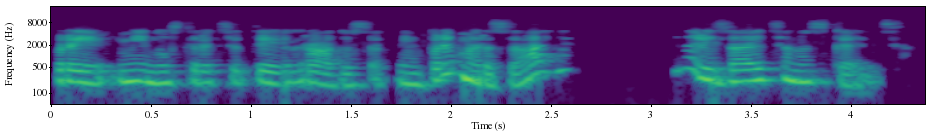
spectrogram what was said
при мінус 30 градусах він примерзає і нарізається на скельце.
